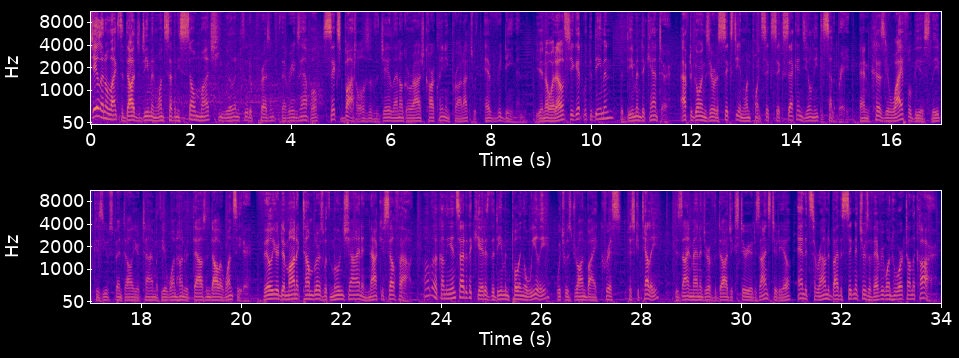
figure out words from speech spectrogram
Jay Leno likes the Dodge Demon 170 so much, he will include a present with every example. Six bottles of the Jay Leno Garage car cleaning products with every Demon. You know what else you get with the Demon? The Demon Decanter. After going 0 to 60 in 1.66 seconds, you'll need to celebrate. And cuz your wife will be asleep because you've spent all your time with your $100,000 one-seater. Fill your demonic tumblers with moonshine and knock yourself out. Oh look, on the inside of the kit is the demon pulling a wheelie, which was drawn by Chris Piscitelli, design manager of the Dodge Exterior Design Studio, and it's surrounded by the signatures of everyone who worked on the car.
